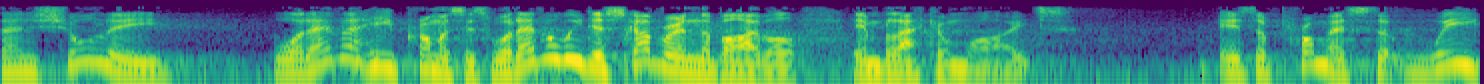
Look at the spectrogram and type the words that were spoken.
then surely whatever he promises, whatever we discover in the Bible in black and white, is a promise that we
